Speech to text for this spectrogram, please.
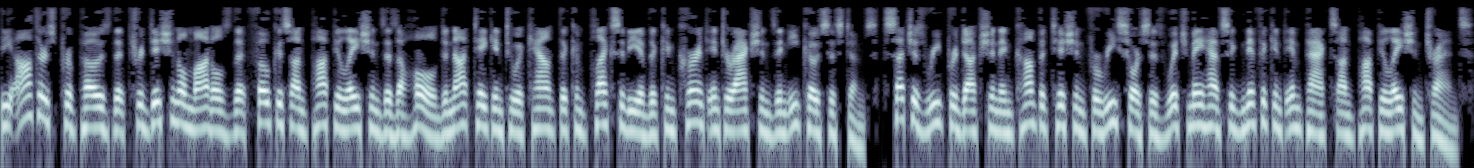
The authors propose that traditional models that focus on populations as a whole do not take into account the complexity of the concurrent interactions in ecosystems, such as reproduction and competition for resources which may have significant impacts on population trends.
